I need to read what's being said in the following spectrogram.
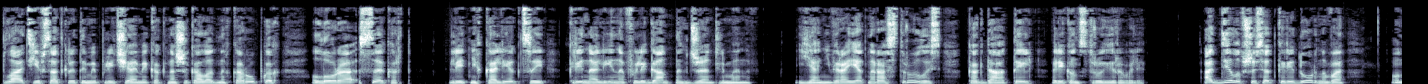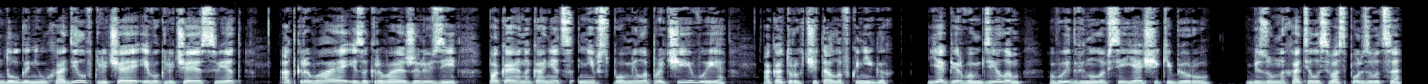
платьев с открытыми плечами, как на шоколадных коробках Лора Секарт, летних коллекций, кринолинов, элегантных джентльменов. Я невероятно расстроилась, когда отель реконструировали. Отделавшись от коридорного, он долго не уходил, включая и выключая свет, открывая и закрывая жалюзи, пока я, наконец, не вспомнила про чаевые, о которых читала в книгах. Я первым делом выдвинула все ящики бюро. Безумно хотелось воспользоваться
